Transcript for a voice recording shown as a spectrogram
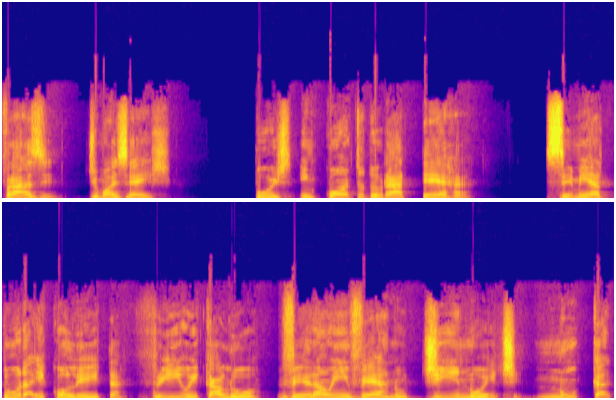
frase de Moisés: Pois enquanto durar a terra, semeadura e colheita, frio e calor, verão e inverno, dia e noite, nunca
